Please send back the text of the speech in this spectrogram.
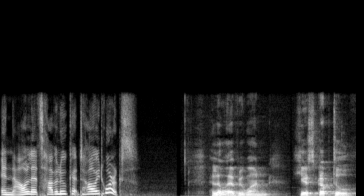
And now let's have a look at how it works. Hello everyone, here's Crop Tool.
